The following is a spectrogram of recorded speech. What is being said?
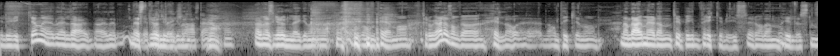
i lyrikken. Det, er- det, er, det er det mest grunnleggende. Generelt, ja. Ja. Det er det mest grunnleggende eh, sånn tema, tror jeg, liksom fra hele eh, antikken. Og, men det er jo mer den type drikkeviser og den hyllesten.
